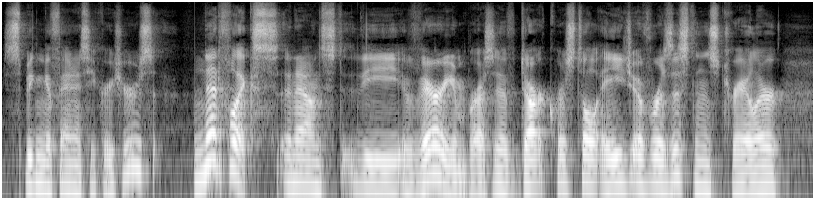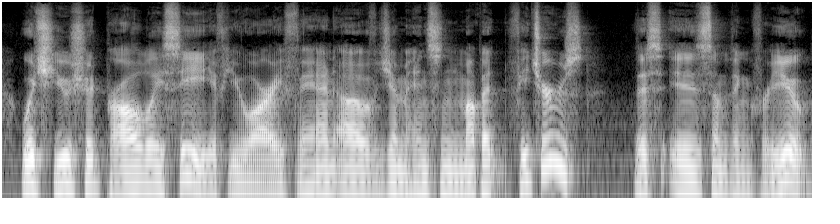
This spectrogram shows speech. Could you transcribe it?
Speaking of fantasy creatures, Netflix announced the very impressive Dark Crystal Age of Resistance trailer which you should probably see if you are a fan of Jim Henson Muppet features. This is something for you.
